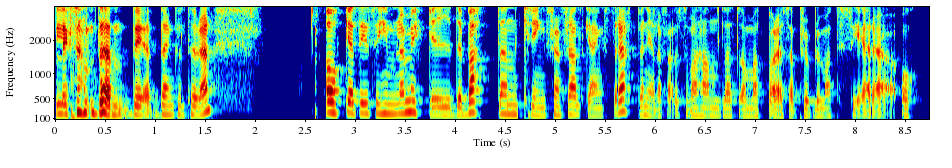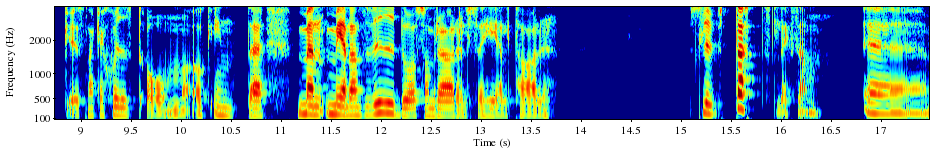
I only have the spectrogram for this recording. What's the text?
liksom den, det, den kulturen. Och att det är så himla mycket i debatten kring framförallt gangsterrappen i alla fall som har handlat om att bara så här problematisera och eh, snacka skit om och inte. Men medan vi då som rörelse helt har slutat liksom eh,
